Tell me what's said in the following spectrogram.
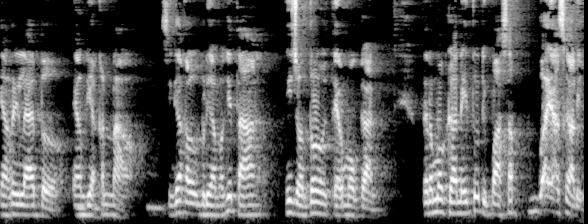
yang reliable, yang dia kenal. Sehingga kalau beli sama kita, ini contoh termogan. Termogan itu di pasar banyak sekali.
